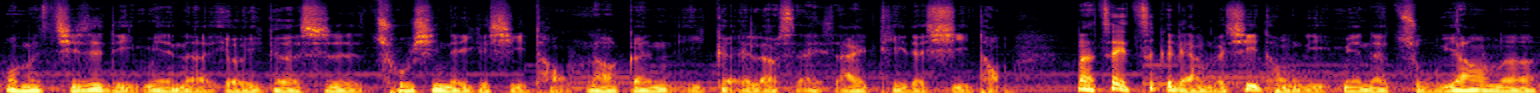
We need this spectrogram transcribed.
我们其实里面呢有一个是初心的一个系统，然后跟一个 LSSIT 的系统。那在这个两个系统里面呢，主要呢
